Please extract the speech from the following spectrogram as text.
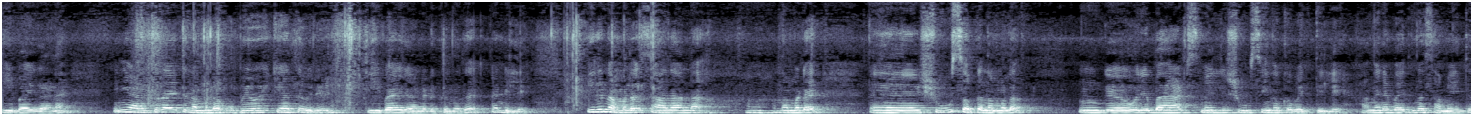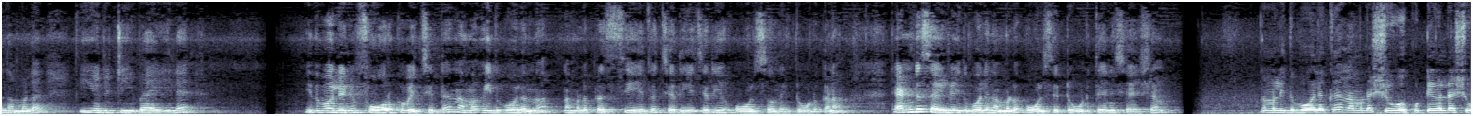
ടീ ബാഗാണ് ഇനി അടുത്തതായിട്ട് നമ്മൾ ഉപയോഗിക്കാത്ത ഒരു ടീ ബാഗാണ് എടുക്കുന്നത്. കണ്ടില്ലേ? ഇത് നമ്മൾ സാധാരണ നമ്മുടെ ഷൂസൊക്കെ നമ്മൾ ഒരു ബാഡ് സ്മെല്ല് ഷൂസിൽ നിന്നൊക്കെ വരത്തില്ലേ? അങ്ങനെ വരുന്ന സമയത്ത് നമ്മൾ ഈ ഒരു ടീ ബാഗിൽ ഇതുപോലൊരു ഫോർക്ക് വെച്ചിട്ട് നമുക്ക് ഇതുപോലൊന്ന് നമ്മൾ പ്രസ് ചെയ്ത് ചെറിയ ചെറിയ ഹോൾസ് ഒന്ന് ഇട്ട് കൊടുക്കണം. രണ്ട് സൈഡിലും ഇതുപോലെ നമ്മൾ ഹോൾസ് ഇട്ട് കൊടുത്തതിന് ശേഷം നമ്മൾ ഇതുപോലൊക്കെ നമ്മുടെ ഷൂ കുട്ടികളുടെ ഷൂ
